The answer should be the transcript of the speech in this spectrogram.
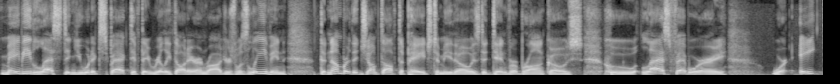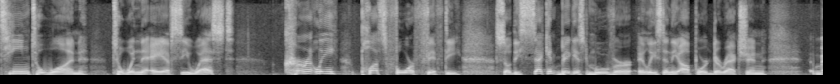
Maybe less than you would expect if they really thought Aaron Rodgers was leaving. The number that jumped off the page to me, though, is the Denver Broncos, who last February were 18 to 1 to win the AFC West currently plus 450. So the second biggest mover, at least in the upward direction,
